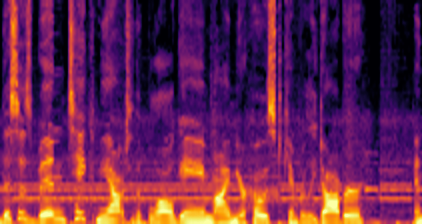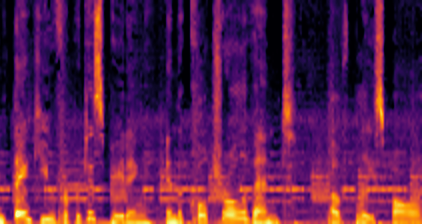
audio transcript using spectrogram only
This has been Take Me Out to the Ball Game. I'm your host, Kimberly Dauber, and thank you for participating in the cultural event of baseball.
